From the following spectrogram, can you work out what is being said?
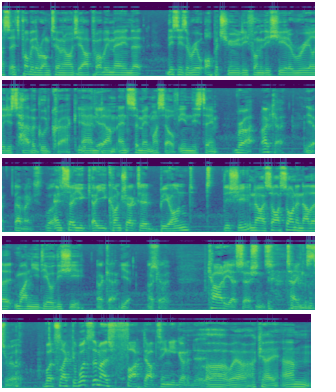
it's probably the wrong terminology. I probably mean that this is a real opportunity for me this year to really just have a good crack Yeah. and Yeah. Um, and cement myself in this team. Right. Okay. Yeah. That makes. Well, And so you are you contracted beyond this year? No, so I signed another one year deal this year. Okay. Yeah. Okay. cardio sessions. Take us through it. What's like the what's the most fucked up thing you got to do? Oh well, okay. Um,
